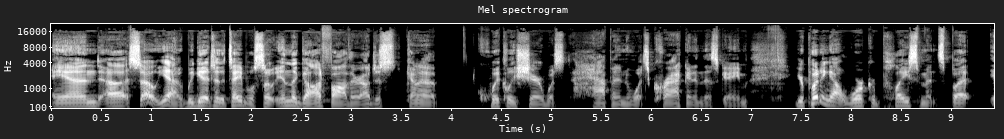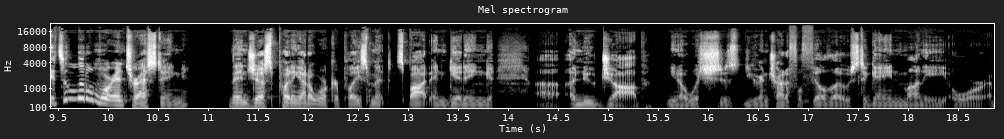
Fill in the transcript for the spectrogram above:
And uh, so yeah we get it to the table. So in the godfather i'll just kind of quickly share what's happened what's cracking in this game. You're putting out worker placements but it's a little more interesting than just putting out a worker placement spot and getting uh, a new job, you know, which is you're going to try to fulfill those to gain money or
